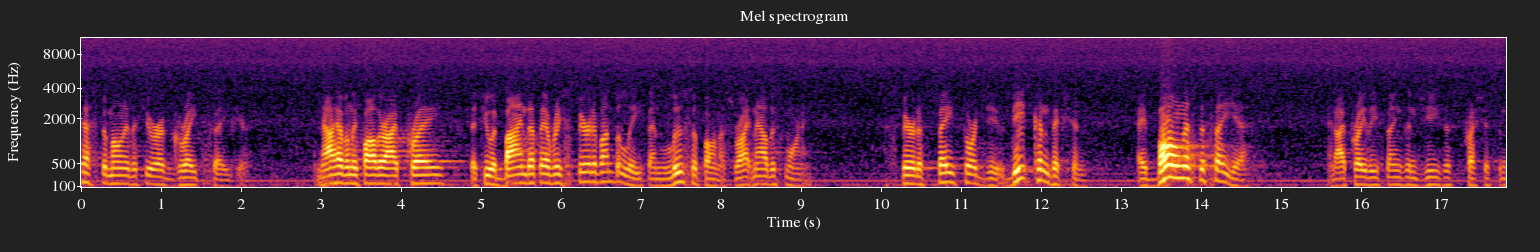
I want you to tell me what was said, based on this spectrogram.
testimony that you're a great Savior. Now, Heavenly Father, I pray that you would bind up every spirit of unbelief and loose upon us right now this morning a spirit of faith towards you, deep conviction, a boldness to say yes, and I pray these things in Jesus' precious and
